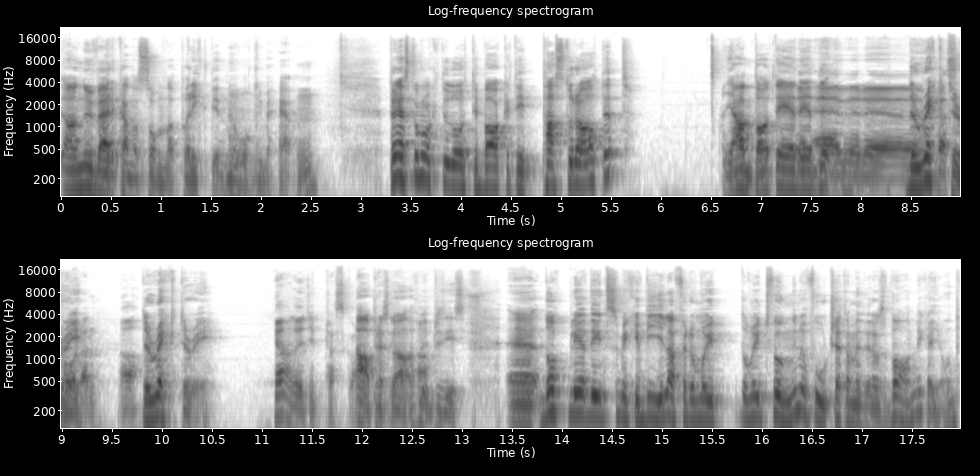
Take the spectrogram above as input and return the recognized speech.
ja nu verkar han ha somnat på riktigt, nu Mm. åker vi hem. Prästen åkte då tillbaka till pastoratet. Jag antar att det är det, det, Över, eh, the rectory. Ja. the rectory. ja, det är typ prästgården. Ja, prästgården, ja, precis. Eh, dock blev det inte så mycket vila, för de var ju, de var ju tvungna att fortsätta med deras vanliga jobb.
